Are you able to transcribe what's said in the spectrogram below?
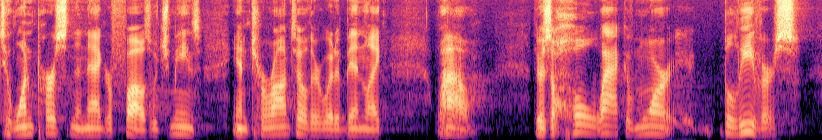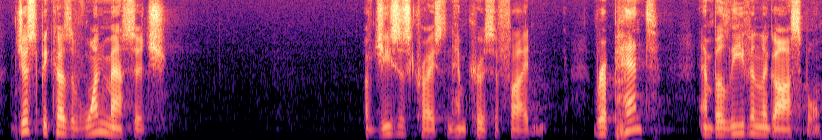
to one person in Niagara Falls, which means in Toronto there would have been like, wow, there's a whole whack of more believers just because of one message of Jesus Christ and Him crucified. Repent and believe in the gospel.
